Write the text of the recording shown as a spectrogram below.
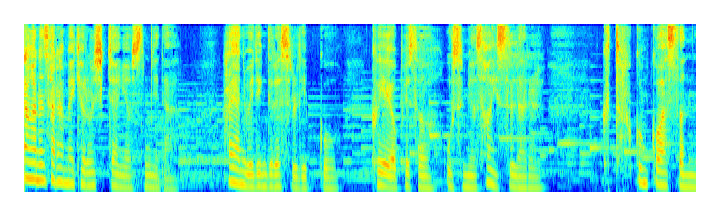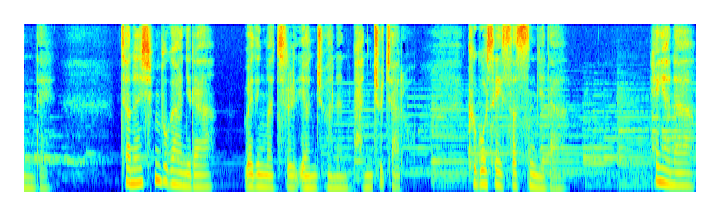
사랑하는 사람의 결혼식장이었습니다. 하얀 웨딩드레스를 입고 그의 옆에서 웃으며 서 있을 날을 그토록 꿈꿔왔었는데 저는 신부가 아니라 웨딩 마치를 연주하는 반주자로 그곳에 있었습니다. 행여나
